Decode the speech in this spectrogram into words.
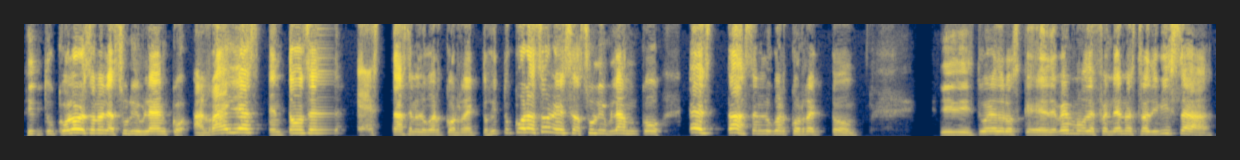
Si tu color son el azul y blanco a rayas, entonces estás en el lugar correcto. Si tu corazón es azul y blanco, estás en el lugar correcto. Y tú eres de los que debemos defender nuestra divisa,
